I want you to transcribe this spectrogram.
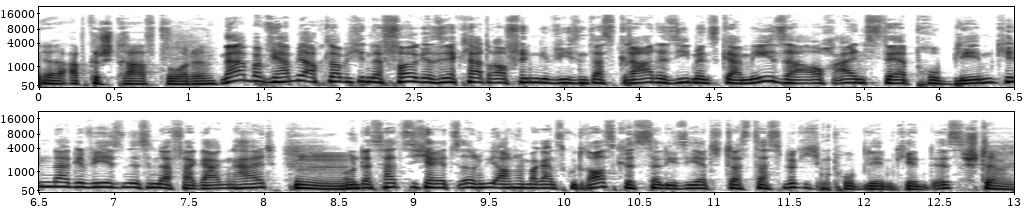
äh, abgestraft wurde. Na, aber wir haben ja auch, glaube ich, in der Folge sehr klar darauf hingewiesen, dass gerade Siemens Gamesa auch eins der Problemkinder gewesen ist in der Vergangenheit. Mhm. Und das hat sich ja jetzt irgendwie auch nochmal ganz gut rauskristallisiert, dass das wirklich ein Problemkind ist. Stimmt.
